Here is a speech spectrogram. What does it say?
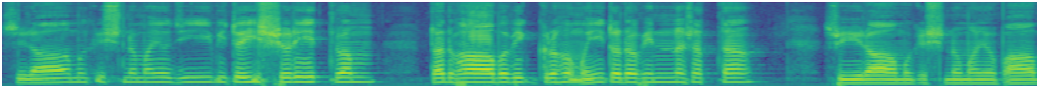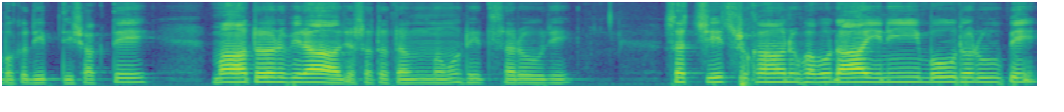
Sri Ramakrishna Maya Jivita Ishwaritvam Tadbhava Vigrahamai Tadavinna Satta Sri Ramakrishna Maya Pabaka Dipti Shakti मातुर्विराज सततं मम हृत्सरोजे सच्चित् सुखानुभवदायिनी बोधरूपे,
